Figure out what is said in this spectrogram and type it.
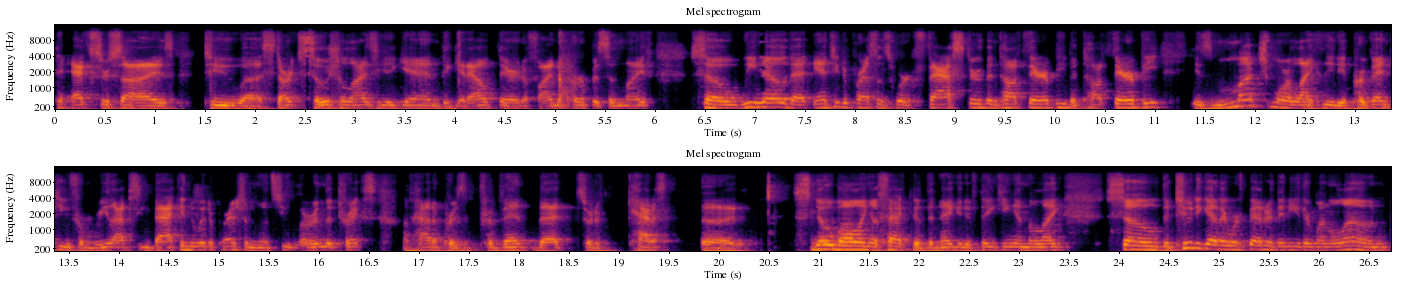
to exercise, to uh, start socializing again, to get out there, to find a purpose in life. So we know that antidepressants work faster than talk therapy, but talk therapy is much more likely to prevent you from relapsing back into a depression once you learn the tricks of how to pre- prevent that sort of uh, snowballing effect of the negative thinking and the like. So the two together work better than either one alone.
